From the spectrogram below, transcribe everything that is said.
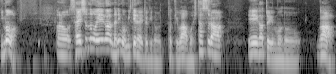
今はあの最初の映画何も見てない時の時はもうひたすら映画というものが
